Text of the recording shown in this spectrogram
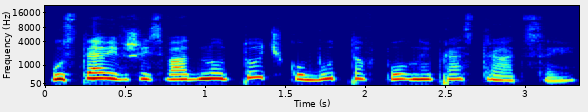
уставившись в одну точку, будто в полной прострации.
